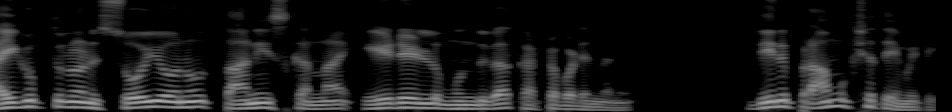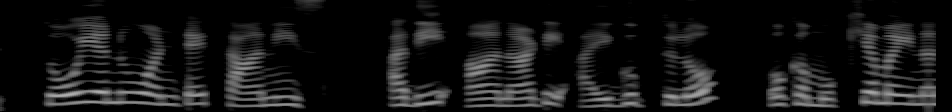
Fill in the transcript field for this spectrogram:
ఐగుప్తులోని సోయోను తానీస్ కన్నా ఏడేళ్ళు ముందుగా కట్టబడిందని. దీని ప్రాముఖ్యత ఏమిటి సోయను అంటే తానీస్. అది ఆనాటి ఐగుప్తులో ఒక ముఖ్యమైన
